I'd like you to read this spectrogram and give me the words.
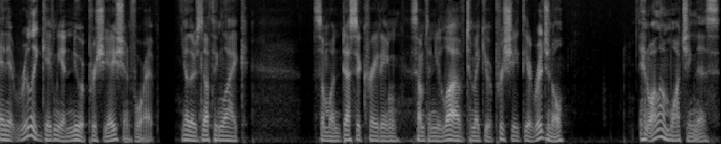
And it really gave me a new appreciation for it. You know, there's nothing like someone desecrating something you love to make you appreciate the original. And while I'm watching this,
